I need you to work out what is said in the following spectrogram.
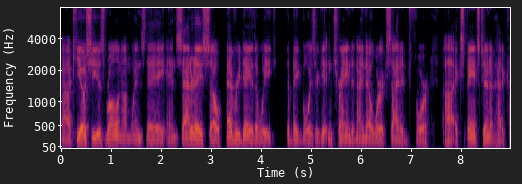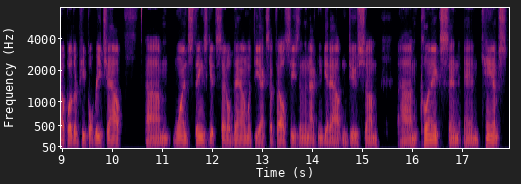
Uh, Kiyoshi is rolling on Wednesday and Saturday. So every day of the week, the big boys are getting trained. And I know we're excited for uh, expansion. I've had a couple other people reach out um, once things get settled down with the XFL season, then I can get out and do some um, clinics and and camps.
